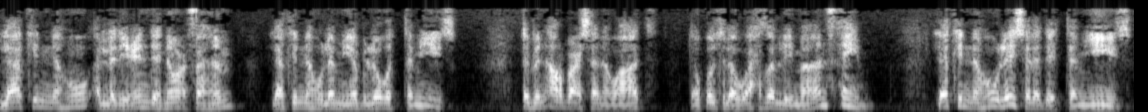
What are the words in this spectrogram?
لكنه الذي عنده نوع فهم لكنه لم يبلغ التمييز. ابن أربع سنوات لو قلت له أحضر لي ماء فهم. لكنه ليس لديه تمييز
